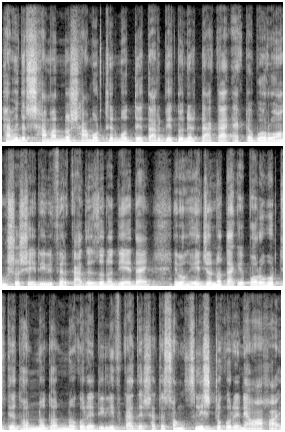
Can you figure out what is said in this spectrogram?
হামিদের সামান্য সামর্থ্যের মধ্যে তার বেতনের টাকা একটা বড় অংশ সে রিলিফের কাজের জন্য দিয়ে দেয় এবং এজন্য তাকে পরবর্তীতে ধন্য ধন্য করে রিলিফ কাজের সাথে সংশ্লিষ্ট করে নেওয়া হয়।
